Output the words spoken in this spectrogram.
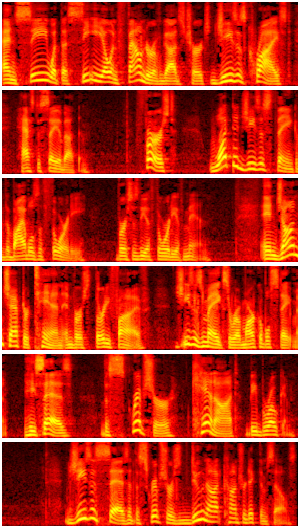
and see what the CEO and founder of God's church, Jesus Christ, has to say about them. First, what did Jesus think of the Bible's authority versus the authority of men. In John chapter 10 and verse 35, Jesus makes a remarkable statement. He says, The scripture cannot be broken. Jesus says that the scriptures do not contradict themselves.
